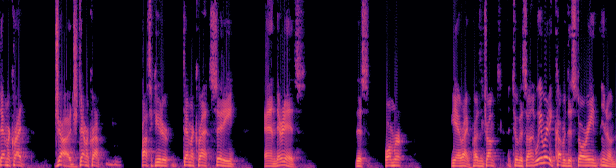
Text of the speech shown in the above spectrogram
Democrat judge, Democrat prosecutor, Democrat city, and there it is. This former, yeah, right, President Trump and two of his sons. We already covered this story. You know,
